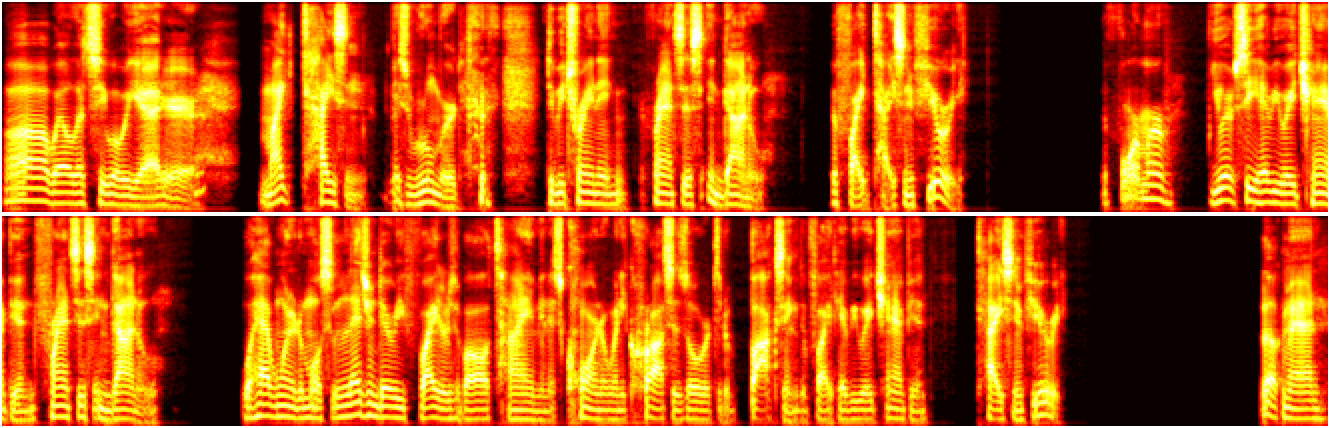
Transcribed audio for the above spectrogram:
Oh, well, let's see what we got here. Mike Tyson is rumored to be training Francis Ngannou to fight Tyson Fury. The former UFC heavyweight champion, Francis Ngannou, will have one of the most legendary fighters of all time in his corner when he crosses over to the boxing to fight heavyweight champion Tyson Fury. Look, man,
